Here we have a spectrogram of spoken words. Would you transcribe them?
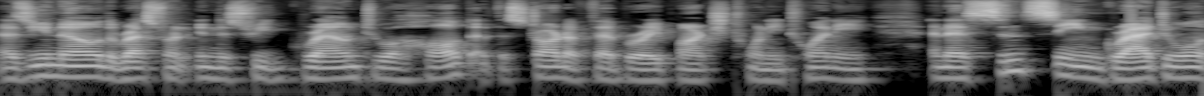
As you know, the restaurant industry ground to a halt at the start of February March 2020 and has since seen gradual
